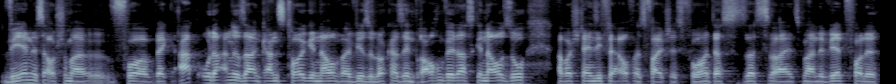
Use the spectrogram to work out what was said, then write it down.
wehren es auch schon mal vorweg ab oder andere sagen ganz toll, genau, weil wir so locker sind, brauchen wir das genauso, aber stellen Sie vielleicht auch was Falsches vor. Das, das war jetzt mal eine wertvolle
